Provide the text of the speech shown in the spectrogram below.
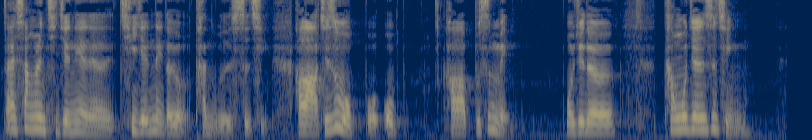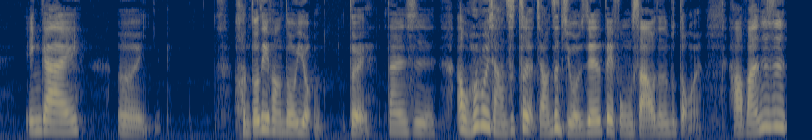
在上任期间内的期间内都有贪污的事情。好啦，其实我我我，好啦，不是每，我觉得贪污这件事情。应该呃很多地方都有对，但是啊，我会不会讲这这讲这句我直接被封杀？我真的不懂哎。好，反正就是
